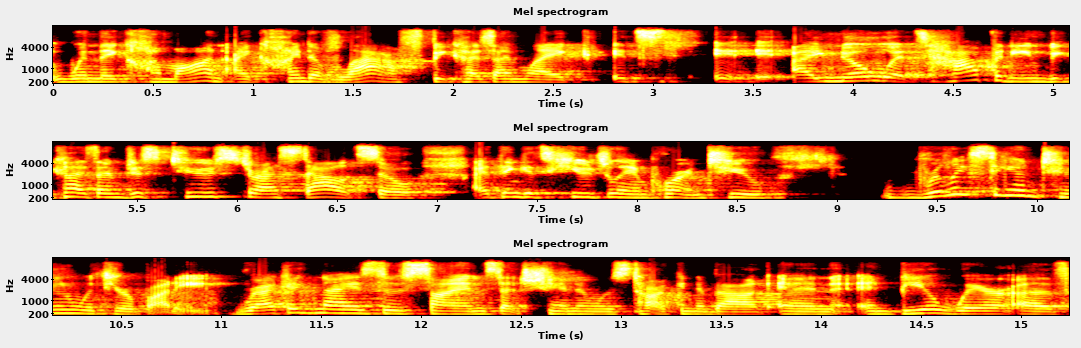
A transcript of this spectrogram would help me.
when they come on, I kind of laugh because I'm like, it's, it, it, I know what's happening because I'm just too stressed out. So I think it's hugely important to really stay in tune with your body. Recognize those signs that shannon was talking about and and be aware of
